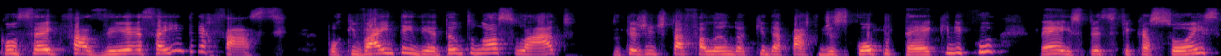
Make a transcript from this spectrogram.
consegue fazer essa interface, porque vai entender tanto o nosso lado, do que a gente está falando aqui da parte de escopo técnico, né, especificações,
